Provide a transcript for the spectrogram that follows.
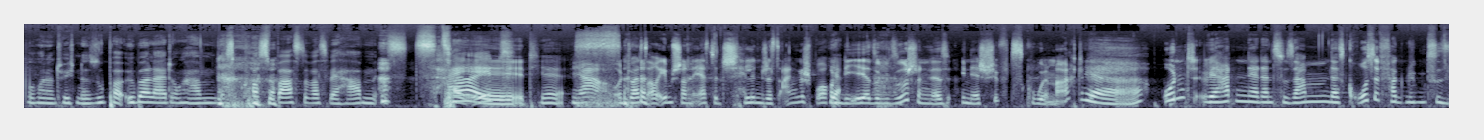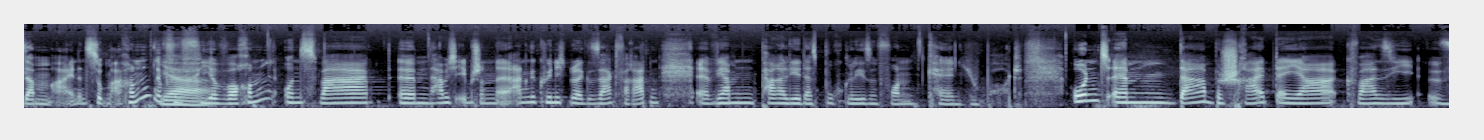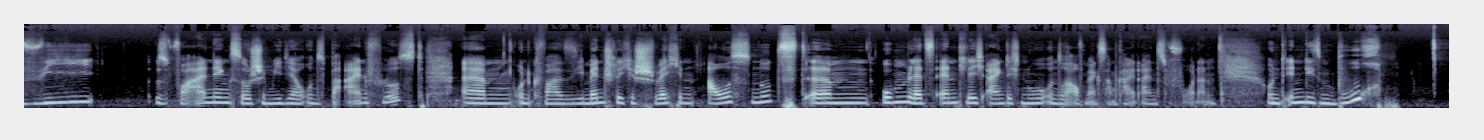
wo wir natürlich eine super Überleitung haben. Das Kostbarste, was wir haben, ist Zeit. Zeit yes. Ja, und du hast auch eben schon erste Challenges angesprochen, ja. die ihr ja sowieso schon in der, Shift School macht. Ja. Und wir hatten ja dann zusammen das große Vergnügen, zusammen einen zu machen ja. für vier Wochen. Und zwar ähm, habe ich eben schon äh, angekündigt oder gesagt, verraten. Äh, wir haben parallel das Buch gelesen von Cal Newport. Und ähm, da beschreibt er ja quasi, wie vor allen Dingen Social Media uns beeinflusst ähm, und quasi menschliche Schwächen ausnutzt, ähm, um letztendlich eigentlich nur unsere Aufmerksamkeit einzufordern. Und in diesem Buch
